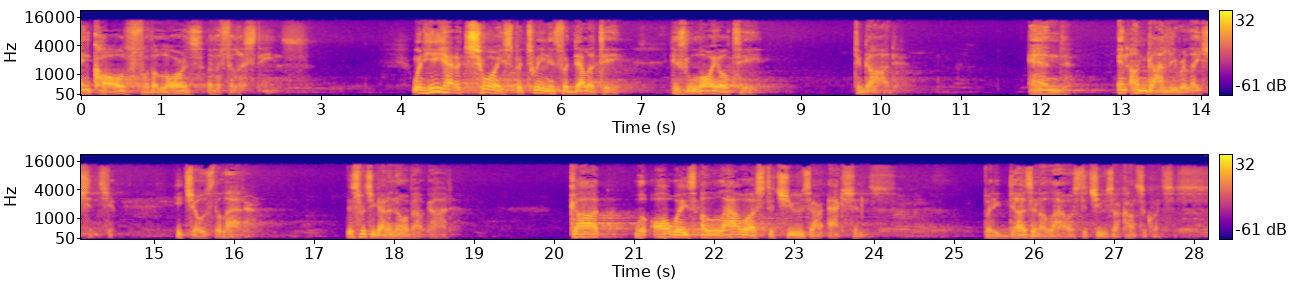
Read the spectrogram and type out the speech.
and called for the lords of the Philistines. When he had a choice between his fidelity, his loyalty to God, and an ungodly relationship, he chose the latter. This is what you got to know about God. God will always allow us to choose our actions, but He doesn't allow us to choose our consequences.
